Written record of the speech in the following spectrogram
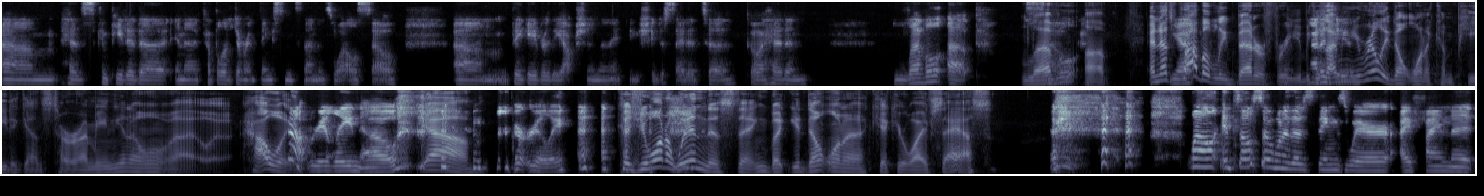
um, has competed uh, in a couple of different things since then as well. So um, they gave her the option, and I think she decided to go ahead and level up. Level so, up. And that's yep. probably better for you because I mean, you really don't want to compete against her. I mean, you know, uh, how? Not really, no. Yeah, not really. Because you want to win this thing, but you don't want to kick your wife's ass. well, it's also one of those things where I find that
